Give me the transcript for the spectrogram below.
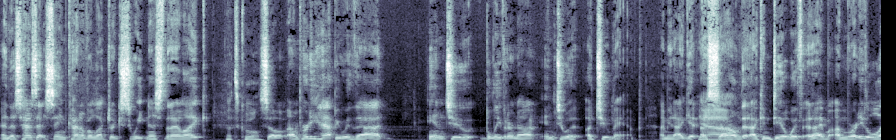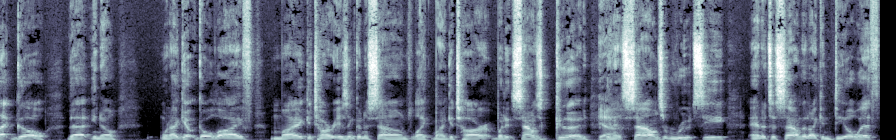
and this has that same kind of electric sweetness that I like. That's cool. So I'm pretty happy with that. Into, believe it or not, into a, a tube amp. I mean, I get Yeah. a sound that I can deal with, and I'm, I'm ready to let go that, you know, when I get, go live, my guitar isn't going to sound like my guitar, but it sounds good, Yeah. and it sounds rootsy, and it's a sound that I can deal with.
